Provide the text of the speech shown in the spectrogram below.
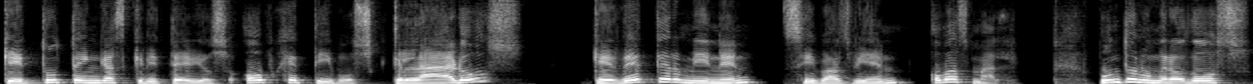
que tú tengas criterios objetivos claros que determinen si vas bien o vas mal. Punto número dos,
